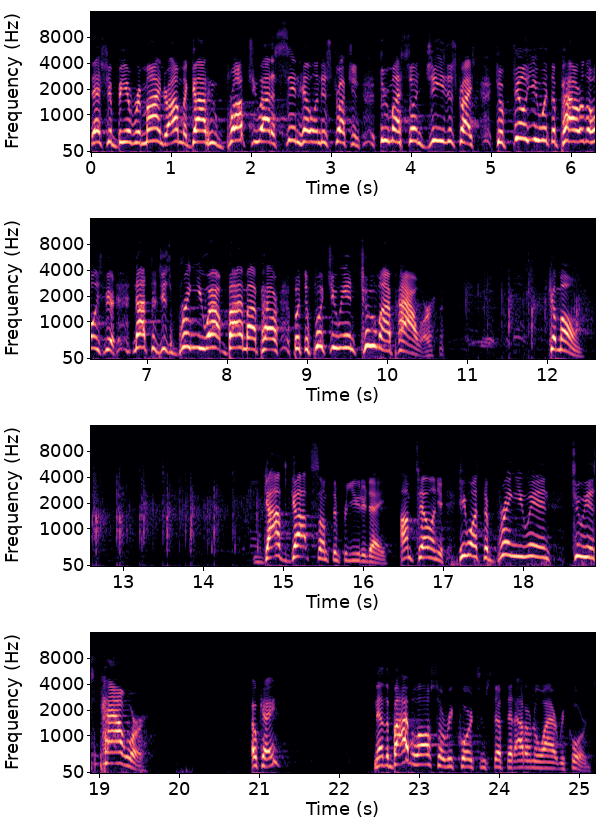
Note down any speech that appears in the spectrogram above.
That should be a reminder I'm the God who brought you out of sin, hell, and destruction through my Son, Jesus Christ, to fill you with the power of the Holy Spirit. Not to just bring you out by my power, but to put you into my power. Come on. God's got something for you today. I'm telling you, He wants to bring you in to His power. Okay. Now, the Bible also records some stuff that I don't know why it records.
